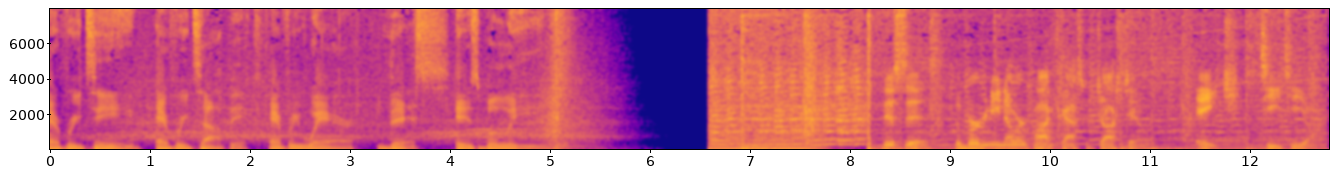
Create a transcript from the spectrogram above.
Every team, every topic, everywhere. This is Bleav. This is the Burgundy Network podcast with Josh Taylor, HTTR.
